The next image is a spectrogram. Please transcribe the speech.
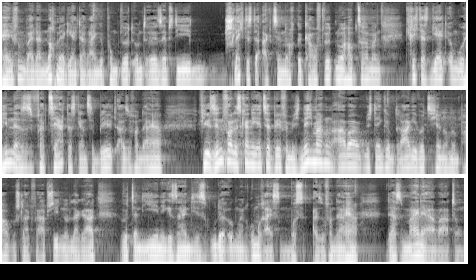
helfen, weil dann noch mehr Geld da reingepumpt wird und äh, selbst die schlechteste Aktie noch gekauft wird. Nur Hauptsache, man kriegt das Geld irgendwo hin, das verzerrt das ganze Bild. Also von daher viel Sinnvolles kann die EZB für mich nicht machen, aber ich denke, Draghi wird sich ja noch mit einem Paukenschlag verabschieden und Lagarde wird dann diejenige sein, die das Ruder irgendwann rumreißen muss. Also von daher, das ist meine Erwartung.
